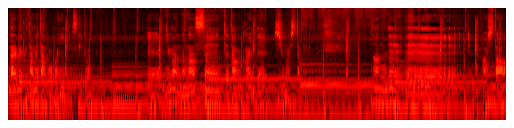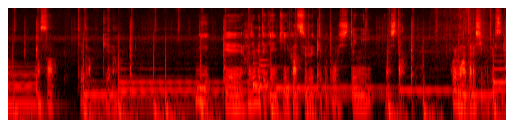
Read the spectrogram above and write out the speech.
なるべく貯めた方がいいんですけど、え、2万7000円って段階でしましたね。なんで、えー、明日明後日だっけな？に、えー、初めて現金化するってことをしてみました。これも新しいことですね、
